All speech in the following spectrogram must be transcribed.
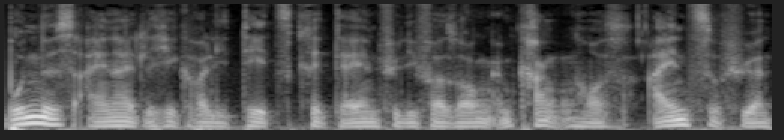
bundeseinheitliche Qualitätskriterien für die Versorgung im Krankenhaus einzuführen.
